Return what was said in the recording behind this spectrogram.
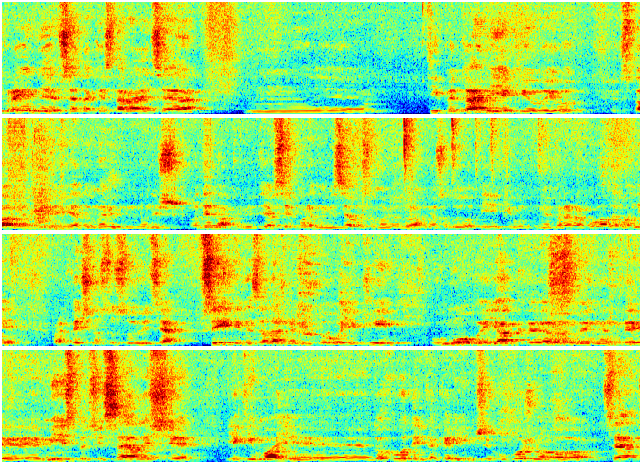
України все-таки старається ті питання, які ви от ставите, я думаю, вони ж одинакові для всіх органів місцевого самоврядування, особливо ті, які ми перерахували, вони практично стосуються всіх і незалежно від того, які умови, як е, розвинути місто чи селище, які має доходи і таке інше. У кожного це,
